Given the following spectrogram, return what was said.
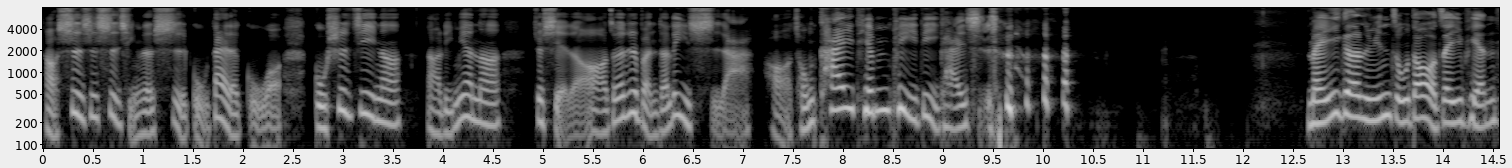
好，事是事情的事，古代的古哦，《古事记》呢，啊，里面呢就写了哦，这个日本的历史啊，哦，从开天辟地开始，每一个民族都有这一篇，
